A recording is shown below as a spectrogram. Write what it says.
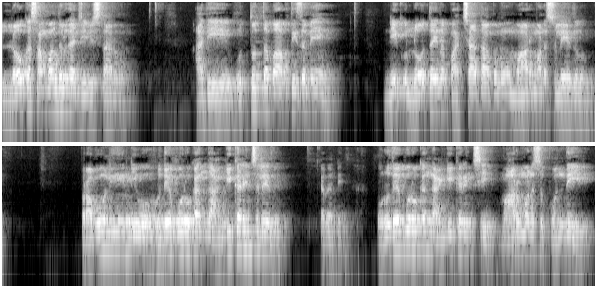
లోక సంబంధులుగా జీవిస్తారు. అది ఉత్తుత్త బాప్తిజమే. నీకు లోతైన పశ్చాత్తాపము మారు మనసు లేదు. ప్రభువుని నీవు హృదయపూర్వకంగా అంగీకరించలేదు. కదండి? హృదయపూర్వకంగా అంగీకరించి మారు మనసు పొంది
